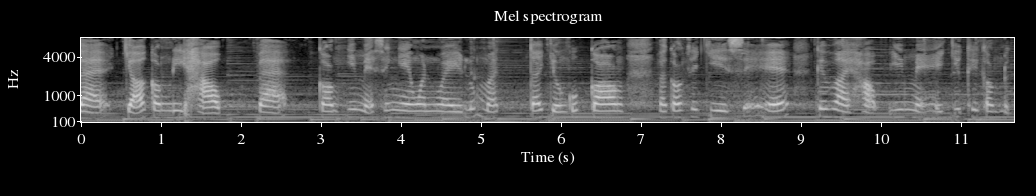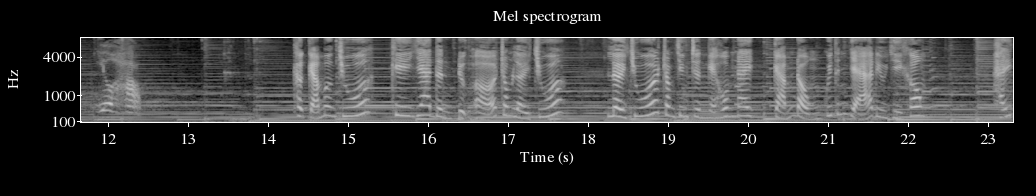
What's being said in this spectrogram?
và chở con đi học. Và con với mẹ sẽ nghe quanh quay lúc mà tới trường của con. Và con sẽ chia sẻ cái bài học với mẹ trước khi con được vô học. Thật cảm ơn chúa khi gia đình được ở trong lời chúa. Lời chúa trong chương trình ngày hôm nay cảm động quý thính giả điều gì không? Hãy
